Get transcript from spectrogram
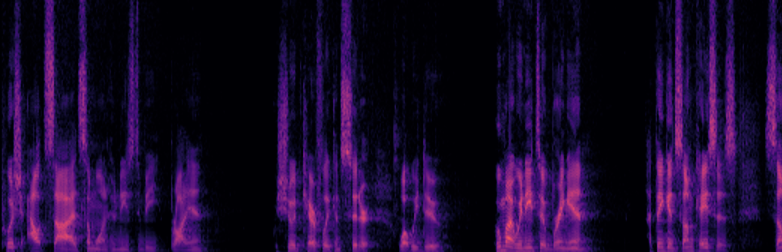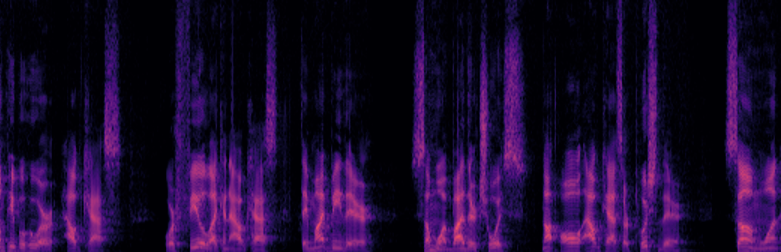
push outside someone who needs to be brought in. We should carefully consider what we do. Who might we need to bring in? I think in some cases, some people who are outcasts or feel like an outcast, they might be there somewhat by their choice. Not all outcasts are pushed there. Some want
